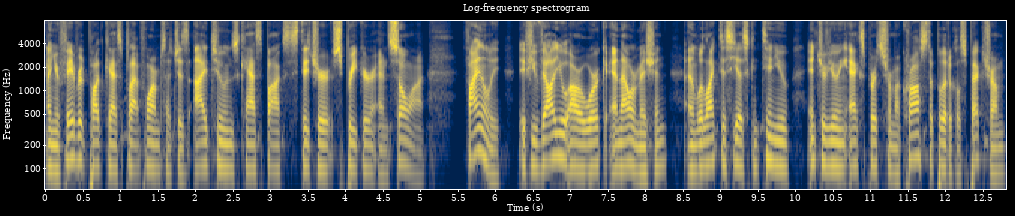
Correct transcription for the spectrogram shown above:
on your favorite podcast platform such as iTunes, Castbox, Stitcher, Spreaker, and so on. Finally, if you value our work and our mission and would like to see us continue interviewing experts from across the political spectrum,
